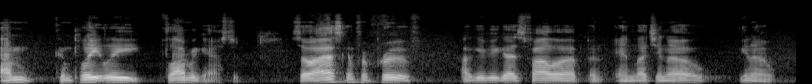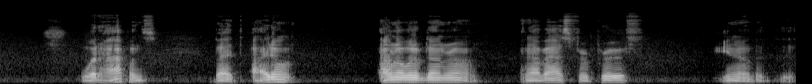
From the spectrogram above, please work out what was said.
I'm completely flabbergasted. So I ask them for proof. I'll give you guys follow up and, and let you know, you know, what happens. But I don't, I don't know what I've done wrong. And I've asked for proof you know, that, that,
